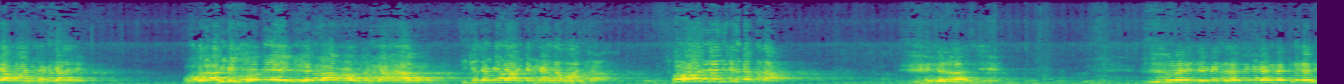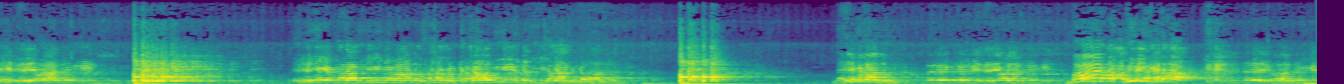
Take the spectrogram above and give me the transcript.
जवान जंगल है और अभी छोटे एक बार और समझा रहा हूँ कि जमींदार के कहना मान जा। छोड़ दे इसे अपना मैं के कहने के लिए नहीं मानूँगी नहीं अपना दीन ईमान और धर्म बचाऊँगी बल्कि जान गवा लूँगी। नहीं मानूँगी। मैं कभी नहीं मानूँगी। मान अभी कहना नहीं मानूँगी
